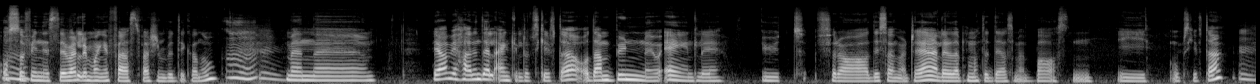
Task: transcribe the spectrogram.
også Mm. finnes i veldig mange fast fashion-butikker nå. Mm. Men uh, ja, vi har en del enkeltoppskrifter, og de bunner jo egentlig ut fra designverktøyet, eller det er på en måte det som er basen i oppskrifta. Mm.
